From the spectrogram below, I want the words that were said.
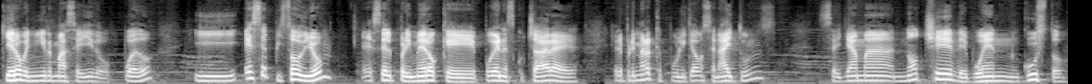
quiero venir más seguido, ¿puedo? Y ese episodio es el primero que pueden escuchar, eh, el primero que publicamos en iTunes. Se llama Noche de Buen Gusto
